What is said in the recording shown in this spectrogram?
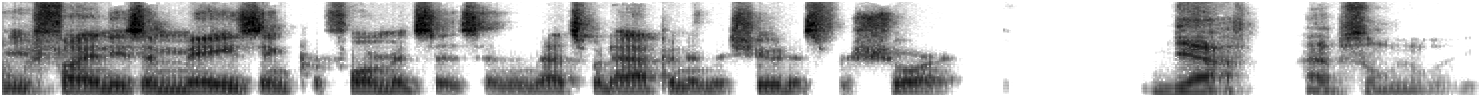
you find these amazing performances, and that's what happened in the Shootist for sure. Yeah, absolutely.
